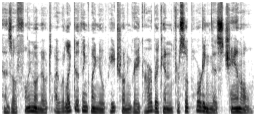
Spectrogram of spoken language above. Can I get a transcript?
As a final note, I would like to thank my new patron Greg Harbican for supporting this channel.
